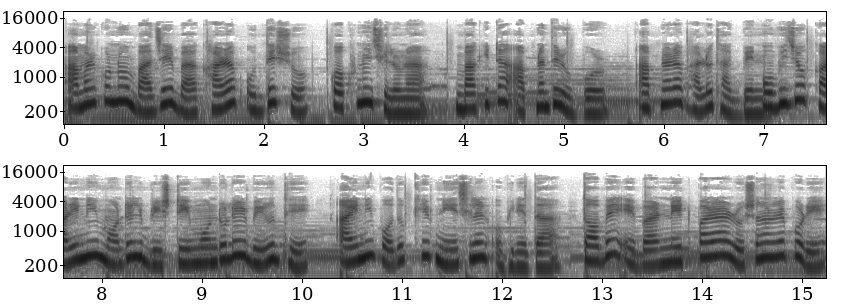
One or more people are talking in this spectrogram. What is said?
আমার কোনো বাজে বা খারাপ উদ্দেশ্য কখনোই ছিল না। বাকিটা আপনাদের উপর। আপনারা ভালো থাকবেন। অভিযোগকারিণী মডেল বৃষ্টি মণ্ডলের বিরুদ্ধে আইনি পদক্ষেপ নিয়েছিলেন অভিনেতা। তবে এবার নেটপাড়ার রোশনালে পড়ে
